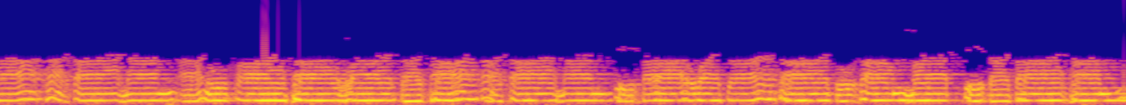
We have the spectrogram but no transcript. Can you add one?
ทาคาตานังอนุปาทาวาสัทาคาตานังจิตาวาสาสาตุธรรมัตติตาตาธรรม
